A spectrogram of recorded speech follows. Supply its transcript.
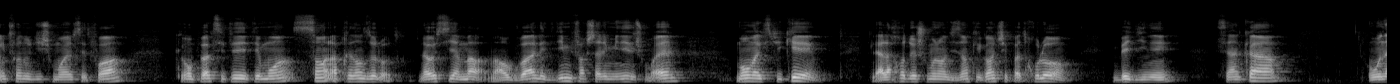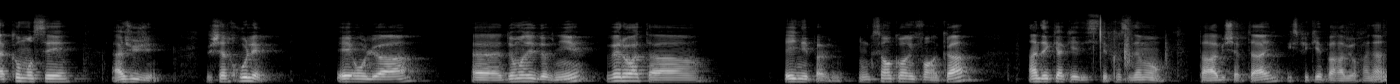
une fois, nous dit Shmuel cette fois qu'on peut accepter des témoins sans la présence de l'autre. Là aussi, à Marokva, les Didim Farchalimine de Shmuel, bon, on va expliquer la halachot de Shmuel en disant que quand pas trop Bédiné, c'est un cas où on a commencé à juger. Et on lui a euh, demandé de venir, Veloata, et il n'est pas venu. Donc c'est encore une fois un cas, un des cas qui a été cité précédemment par Rabbi Shabtai, expliqué par Rabbi Yochanan,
